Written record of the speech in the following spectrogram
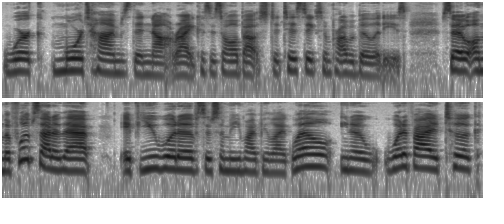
work more times than not, right? Because it's all about statistics and probabilities. So, on the flip side of that, if you would have, so some of you might be like, well, you know, what if I took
